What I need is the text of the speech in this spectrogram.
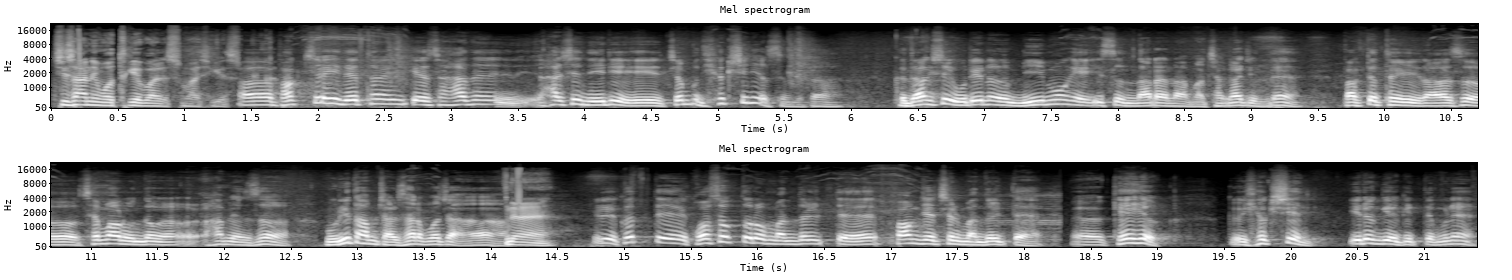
지사님 어떻게 말씀하시겠습니까? 아, 박정희 대통령께서 하는, 하신 일이 전부 혁신이었습니다. 그 당시 우리는 미몽에 있었던 나라나 마찬가지인데 박 대통령이 나와서 새마을운동을 하면서 우리도 한번 잘 살아보자. 네. 이래 그때 고속도로 만들 때 포항제철 만들 때 어, 개혁, 그 혁신 이런 게였기 때문에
